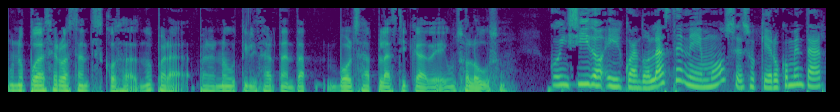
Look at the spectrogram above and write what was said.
uno puede hacer bastantes cosas, ¿no? Para, para no utilizar tanta bolsa plástica de un solo uso. Coincido, y cuando las tenemos, eso quiero comentar,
